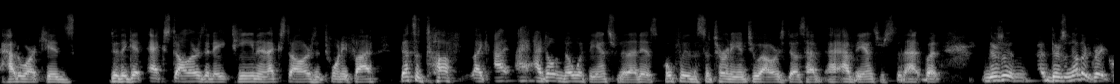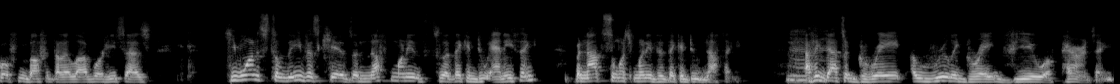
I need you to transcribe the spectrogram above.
how do our kids, do they get X dollars at 18 and X dollars at 25? That's a tough, like, I, I don't know what the answer to that is. Hopefully this attorney in two hours does have, have the answers to that. But there's a, there's another great quote from Buffett that I love where he says, he wants to leave his kids enough money so that they can do anything but not so much money that they could do nothing. Mm-hmm. I think that's a great, a really great view of parenting.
